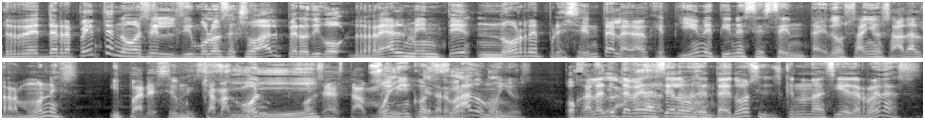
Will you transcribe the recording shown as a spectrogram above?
re- de repente no es el símbolo sexual, pero digo, realmente no representa la edad que tiene. Tiene 62 años Adal Ramones y parece un chamacón. O sea, está muy sí, bien conservado. Muñoz. Ojalá tú te veas así a los Claro. 62 y es que no nacía de ruedas.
